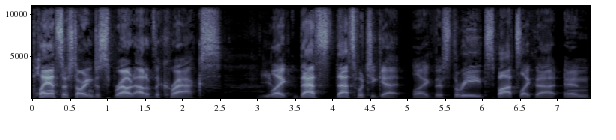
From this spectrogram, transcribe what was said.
plants are starting to sprout out of the cracks. yeah. Like that's that's what you get. Like there's three spots like that and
